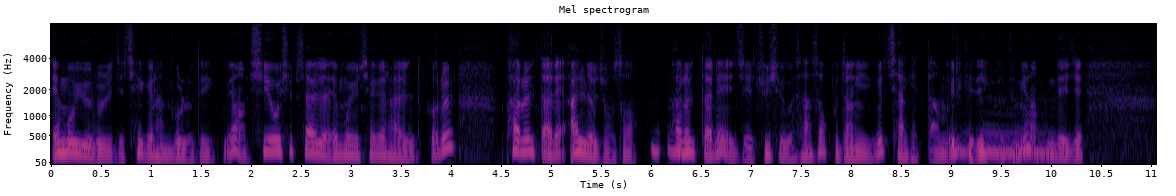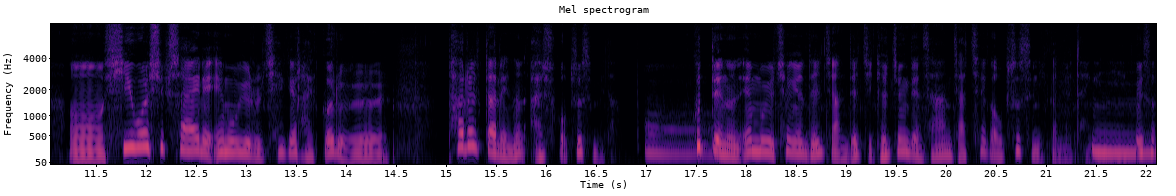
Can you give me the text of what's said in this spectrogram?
MOU를 이제 체결한 걸로 돼 있고요. 10월 14일 날 MOU 체결할 거를 8월 달에 알려줘서 8월 음, 달에 이제 주식을 사서 부당 이익을 취하겠다. 뭐 이렇게 돼 있거든요. 근데 이제 어 10월 14일에 MOU를 체결할 거를 8월 달에는 알 수가 없었습니다. 어. 그때는 MOU 체결될지 안 될지 결정된 사항 자체가 없었으니까요, 당연히. 음. 그래서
